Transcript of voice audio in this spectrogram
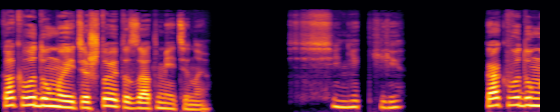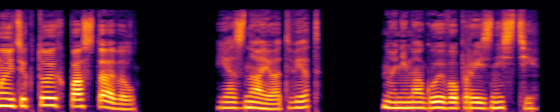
Как вы думаете, что это за отметины? Синяки. Как вы думаете, кто их поставил? Я знаю ответ, но не могу его произнести.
